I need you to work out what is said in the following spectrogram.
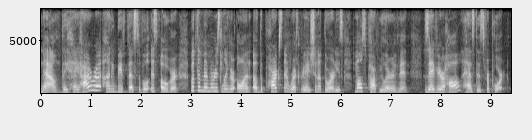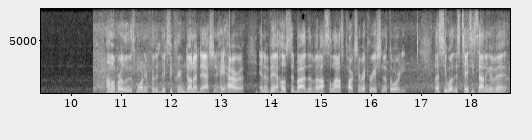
Now, the Hahira Honeybee Festival is over, but the memories linger on of the Parks and Recreation Authority's most popular event. Xavier Hall has this report. I'm up early this morning for the Dixie Cream Donut Dash in Hahira, an event hosted by the Valdosta Lowndes Parks and Recreation Authority. Let's see what this tasty sounding event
